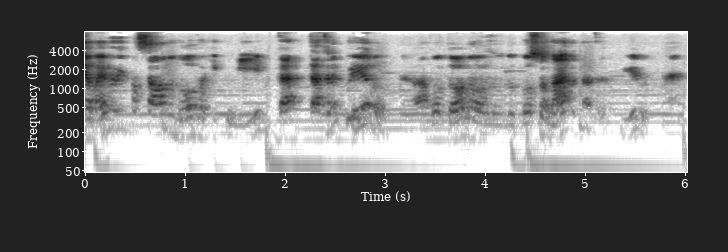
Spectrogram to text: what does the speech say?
Minha mãe vai vir passar ano novo aqui comigo, tá, tá tranquilo. Ela votou no, no, no Bolsonaro, tá tranquilo. Né?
